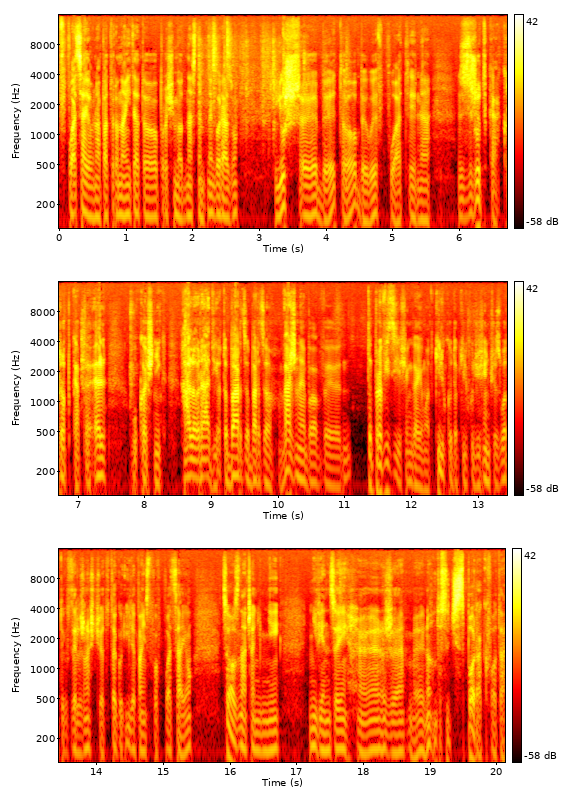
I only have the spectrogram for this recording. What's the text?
wpłacają na Patronite'a, to prosimy od następnego razu już e, by to były wpłaty na zrzutka.pl ukośnik Halo Radio. To bardzo, bardzo ważne, bo te prowizje sięgają od kilku do kilkudziesięciu złotych w zależności od tego, ile państwo wpłacają, co oznacza ni mniej, ni więcej, e, że e, no, dosyć spora kwota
